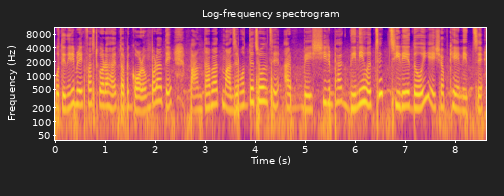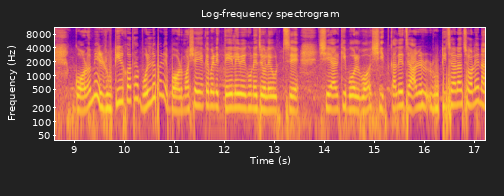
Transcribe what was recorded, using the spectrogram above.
প্রতিদিনই ব্রেকফাস্ট করা হয় তবে গরম পড়াতে পান্তা ভাত মাঝে মধ্যে চলছে আর বেশিরভাগ দিনই হচ্ছে চিড়ে দই এইসব খেয়ে নিচ্ছে। গরমে রুটির কথা বললে পারে বরমশাই একেবারে তেলে বেগুনে জ্বলে উঠছে। সে আর কি বলব? শীতকালে যার রুটি ছাড়া চলে না।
